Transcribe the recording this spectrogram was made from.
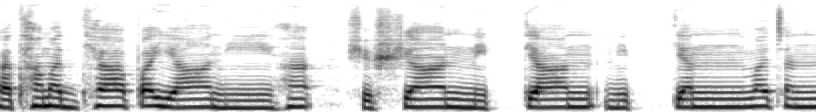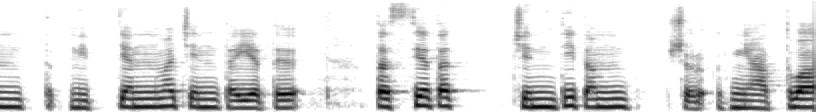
कथमध्यापयानीह शिष्यान् नित्यन्वचिन्तयत्। तस्य तच्चिन्तितं ज्ञात्वा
